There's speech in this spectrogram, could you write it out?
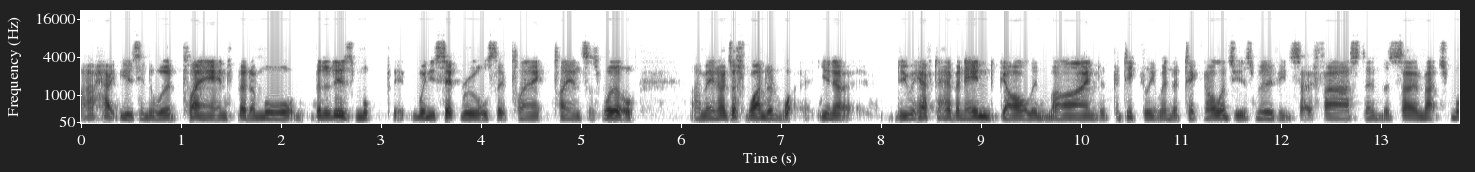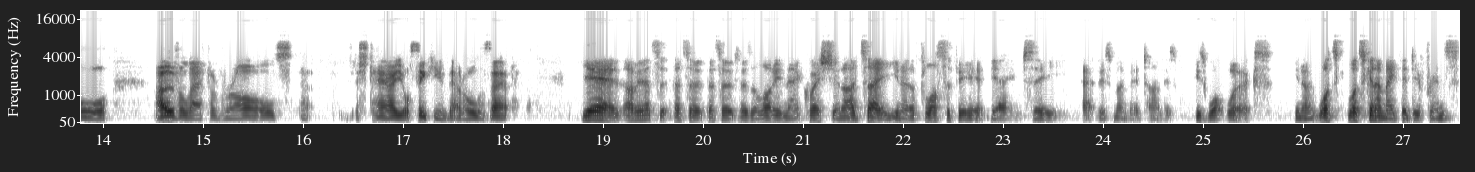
I hate using the word planned, but a more, but it is more, when you set rules, they're plan, plans as well. I mean, I just wondered what, you know, do we have to have an end goal in mind, particularly when the technology is moving so fast and there's so much more overlap of roles? Uh, just how you're thinking about all of that. Yeah, I mean that's a, that's a that's a there's a lot in that question. I'd say you know the philosophy at the AMC at this moment in time is is what works. You know what's what's going to make the difference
